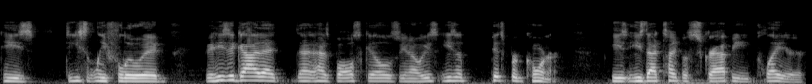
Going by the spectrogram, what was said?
He's decently fluid. He's a guy that, that has ball skills. You know, he's he's a Pittsburgh corner. He's he's that type of scrappy player.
